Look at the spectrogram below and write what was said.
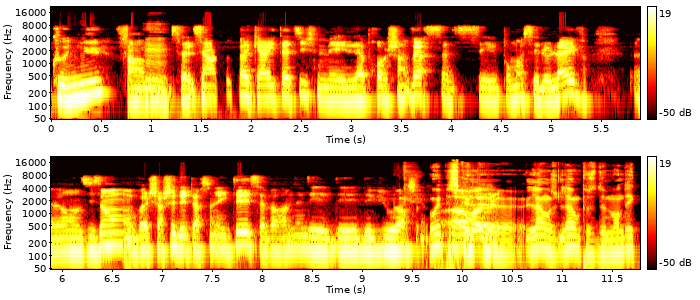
connus. Enfin, mm. c'est un peu pas caritatif, mais l'approche inverse, c'est pour moi, c'est le live. en se disant on va chercher des personnalités et ça va ramener des, des, des viewers. Oui, parce que là, on, là, on peut se demander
